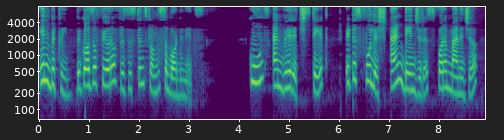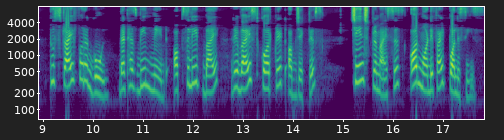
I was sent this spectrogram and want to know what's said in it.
in between because of fear of resistance from the subordinates. Koontz and Weihrich state it is foolish and dangerous for a manager to strive for a goal that has been made obsolete by revised corporate objectives, changed premises or modified policies.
